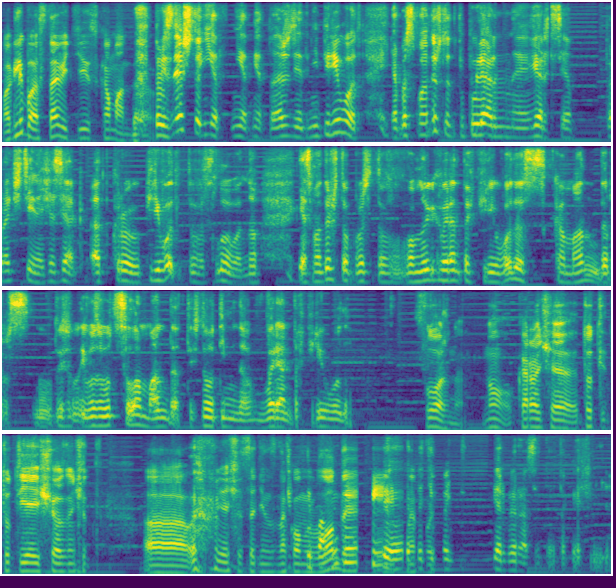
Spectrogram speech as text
Могли бы оставить и Скамандера. То есть знаешь что? Нет, нет, нет, подожди, это не перевод. Я просто смотрю, что это популярная версия прочтения. Сейчас я открою перевод этого слова, но я смотрю, что просто во многих вариантах перевода с- ну, то есть его зовут Саламанда, то есть, ну, вот именно в вариантах перевода. Сложно. Ну, короче, тут, тут я еще, значит... а, у меня сейчас один знакомый в Типа, Лондоне Это находится. типа первый раз это такая фигня.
